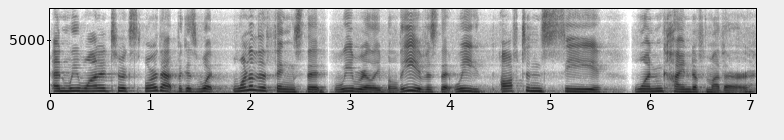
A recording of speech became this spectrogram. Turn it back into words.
And we wanted to explore that because what one of the things that we really believe is that we often see one kind of mother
